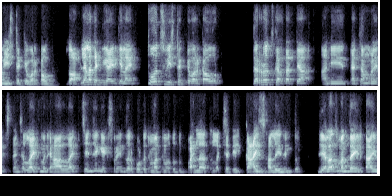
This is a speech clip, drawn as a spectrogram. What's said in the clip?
वीस टक्के वर्कआउट जो आपल्याला त्यांनी गाईड केलाय तोच वीस टक्के वर्कआउट दररोज करतात त्या. आणि त्याच्यामुळेच त्यांच्या लाईफमध्ये हा लाईफ चेंजिंग एक्सपिरियन्स जर फोटोच्या माध्यमातून तुम्ही पाहिला तर लक्षात येईल काय झालंय नेमकं. यालाच म्हणता येईल काय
